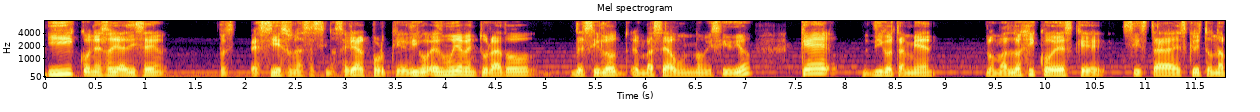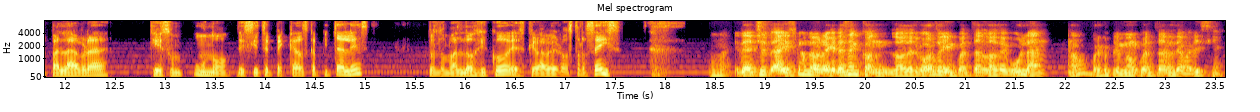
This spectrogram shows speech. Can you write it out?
Y con eso ya dicen, pues eh, sí es un asesino serial, porque digo, es muy aventurado decirlo en base a un homicidio, que digo también, lo más lógico es que si está escrita una palabra que es un, uno de siete pecados capitales, pues lo más lógico es que va a haber otros seis. De hecho, ahí es cuando regresan con lo del gordo y encuentran lo de Gulan, ¿no? Porque primero encuentran el de avaricia.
